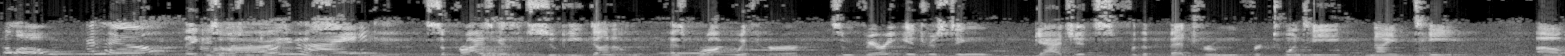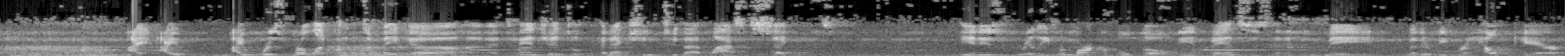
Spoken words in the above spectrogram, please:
Hello. Hello. Thank you so much for joining us. Hi. Surprise guest Suki Dunham has brought with her some very interesting gadgets for the bedroom for 2019. Uh, I, I, I was reluctant to make a, a tangential connection to that last segment. It is really remarkable, though, the advances that have been made, whether it be for healthcare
